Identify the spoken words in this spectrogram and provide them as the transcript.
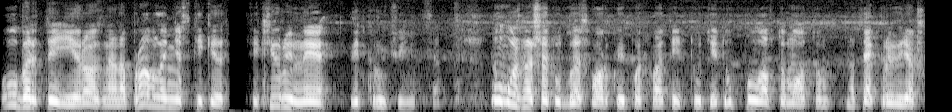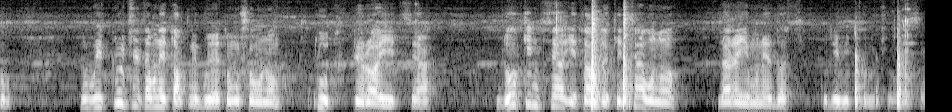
оберти і різне направлення, скільки фіксуємо, не відкручується. Ну, можна ще тут без сваркою похватити тут і тут полуавтоматом. Ну, це як перевіряв, щоб ну, відключиться, і так не буде, тому що воно тут впирається до кінця і там до кінця воно Навіть йому не дасть куди відкручуватися.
